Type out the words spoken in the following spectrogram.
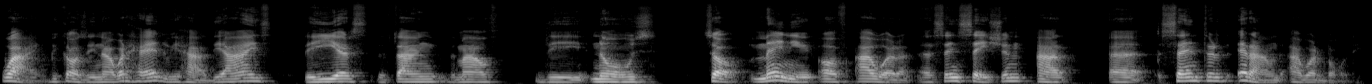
Why? Because in our head we have the eyes, the ears, the tongue, the mouth, the nose. So many of our uh, sensations are uh, centered around our body.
